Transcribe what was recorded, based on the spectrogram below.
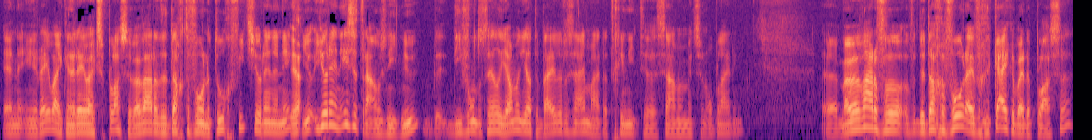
En in Reewijk, in de Reewijkse Plassen. Wij waren de dag ervoor naartoe gefietst, Joren en ik. Ja. Jo- Joren is er trouwens niet nu. Die vond het heel jammer, die had erbij willen zijn. Maar dat ging niet eh, samen met zijn opleiding. Eh, maar we waren voor, de dag ervoor even gaan kijken bij de plassen.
